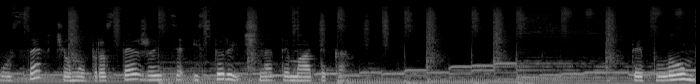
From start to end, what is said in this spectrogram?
усе, в чому простежується історична тематика. Теплом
